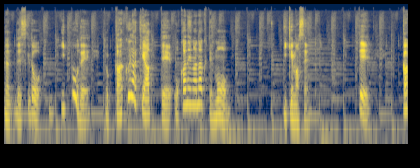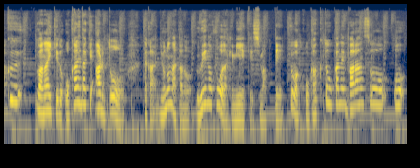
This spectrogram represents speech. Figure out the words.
なんですけど、一方で、学だけあってお金がなくてもいけませんと。で、学はないけどお金だけあると、なんか世の中の上の方だけ見えてしまって、要はこう学とお金バランスをを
